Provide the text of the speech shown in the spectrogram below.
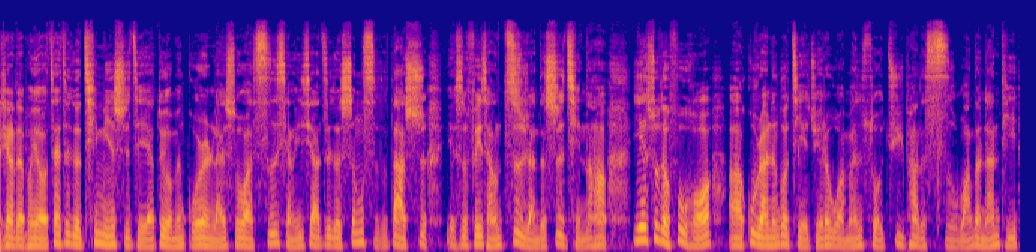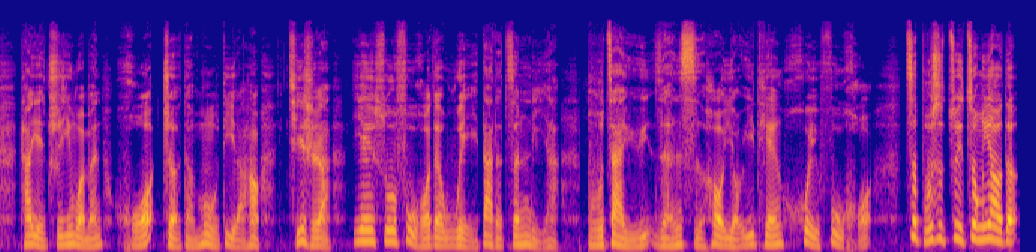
亲爱的朋友，在这个清明时节呀、对我们国人来说啊，思想一下这个生死的大事，也是非常自然的事情了哈。耶稣的复活啊，固然能够解决了我们所惧怕的死亡的难题，它也指引我们活着的目的了哈。其实啊，耶稣复活的伟大的真理啊，不在于人死后有一天会复活。这不是最重要的，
